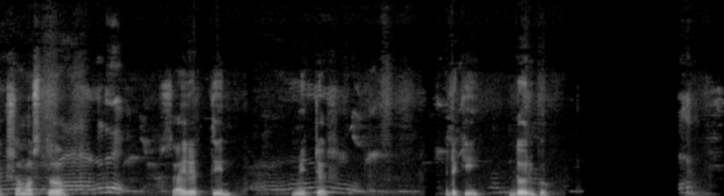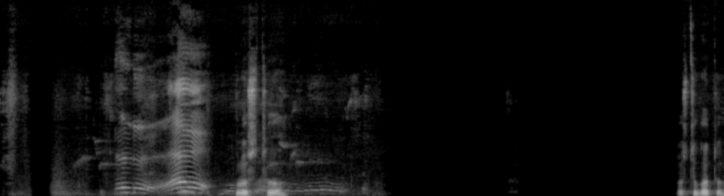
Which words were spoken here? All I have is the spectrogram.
এক সমস্ত চাইরের তিন মিটার। এটা কি? দৈর্ঘ্য। প্রস্থ। প্রস্থ কত?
